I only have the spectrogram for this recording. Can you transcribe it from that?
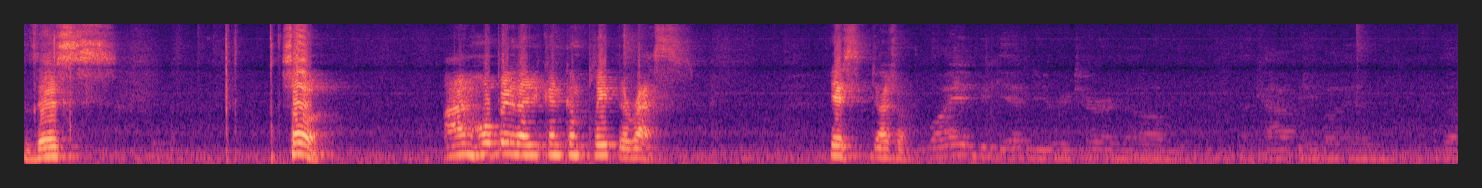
this. So, I'm hoping that you can complete the rest. Yes, Joshua. Why in begin do you return um, a copy, but in the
